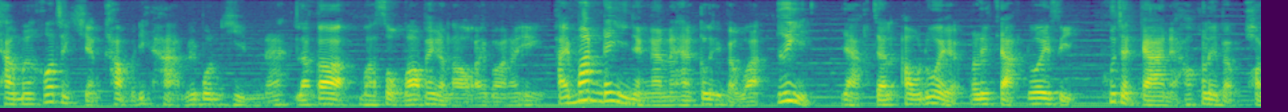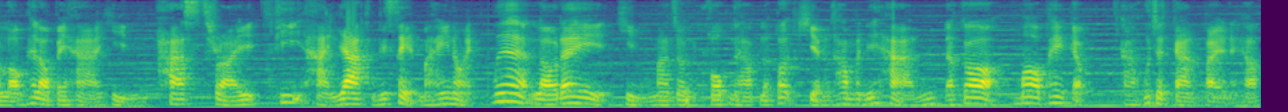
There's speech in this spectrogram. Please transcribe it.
ชาวเมืองเขาจะเขียนคำอธิษฐานไว้บนหินนะ แล้วก็มาส่งมอบให้กับเราไอบอลนั่นเองไพมอนได้ยินอย่างนั้นนะฮะ ก็เลยแบบว่า เอ้ย อยากจะเอาด้วยบริจาคด้วยสิ ผู้จัดการเนี่ยเขาก็เลยแบบขอร้องให้เราไปหาหินพาสไตรที่หายากพิเศษมาให้หน่อย เมื่อเราได้หินมาจนครบนะครับ แล้วก็เขียนคำอธิษฐาน แล้วก็มอบให้กับ ผู้จัดการไปนะครับ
